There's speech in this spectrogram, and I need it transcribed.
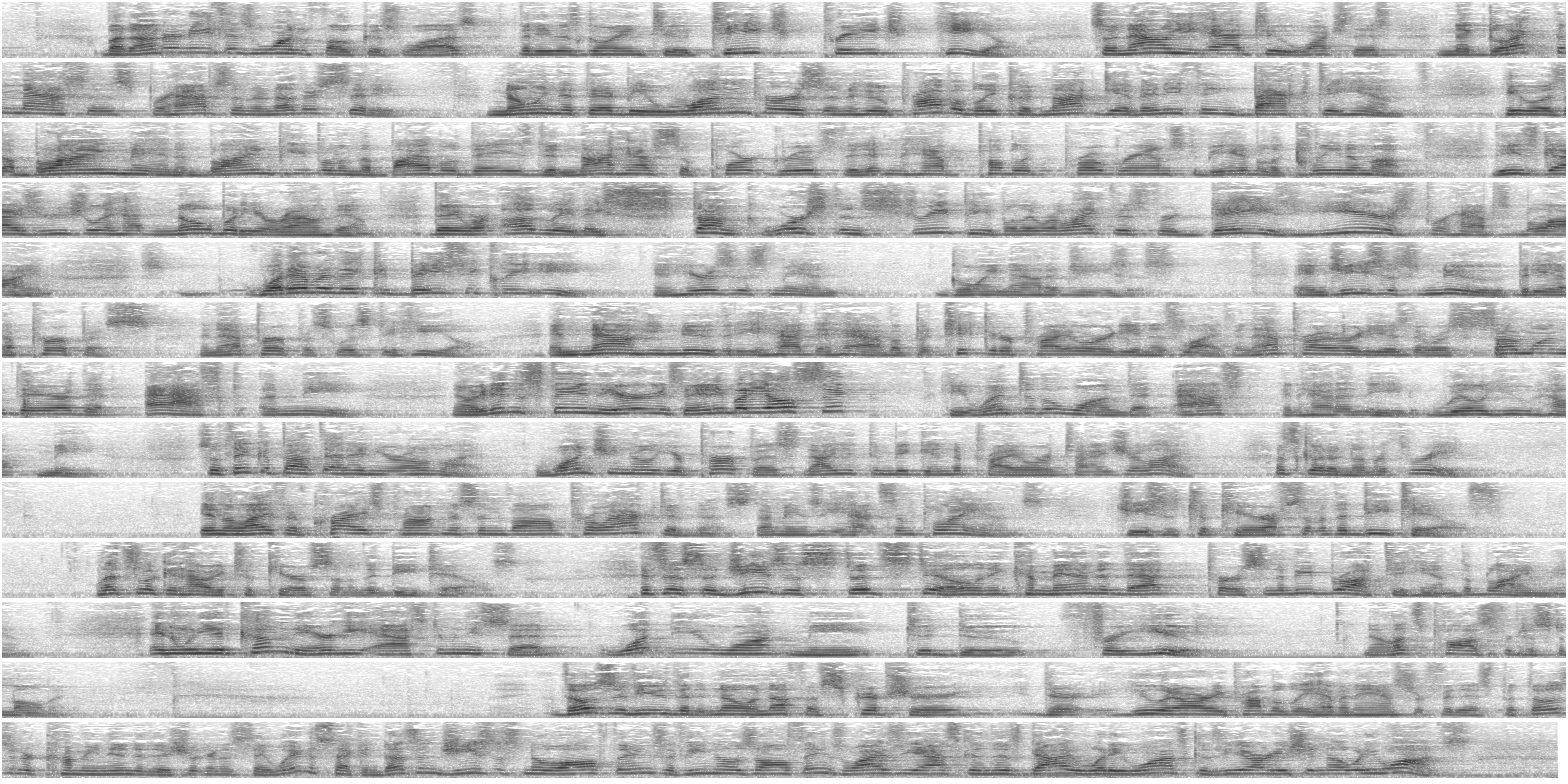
But underneath his one focus was that he was going to teach, preach, heal. So now he had to, watch this, neglect the masses, perhaps in another city, knowing that there'd be one person who probably could not give anything back to him. He was a blind man, and blind people in the Bible days did not have support groups. They didn't have public programs to be able to clean them up. These guys usually had nobody around them. They were ugly. They stunk worse than street people. They were like this for days, years perhaps blind. Whatever they could basically eat. And here's this man going out of Jesus. And Jesus knew that he had a purpose, and that purpose was to heal. And now he knew that he had to have a particular priority in his life. And that priority is there was someone there that asked a need. Now, he didn't stay in the area and say, anybody else sick? He went to the one that asked and had a need. Will you help me? So think about that in your own life. Once you know your purpose, now you can begin to prioritize your life. Let's go to number three. In the life of Christ, promptness involved proactiveness. That means he had some plans. Jesus took care of some of the details. Let's look at how he took care of some of the details. It says, So Jesus stood still and he commanded that person to be brought to him, the blind man. And when he had come near, he asked him and he said, What do you want me to do for you? Now let's pause for just a moment. Those of you that know enough of Scripture, there, you would already probably have an answer for this. But those that are coming into this, you're going to say, wait a second, doesn't Jesus know all things? If he knows all things, why is he asking this guy what he wants? Because he already should know what he wants.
